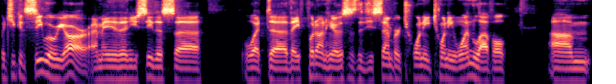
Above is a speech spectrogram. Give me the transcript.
but you can see where we are. I mean, then you see this uh, what uh, they've put on here. This is the December 2021 level. Um,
